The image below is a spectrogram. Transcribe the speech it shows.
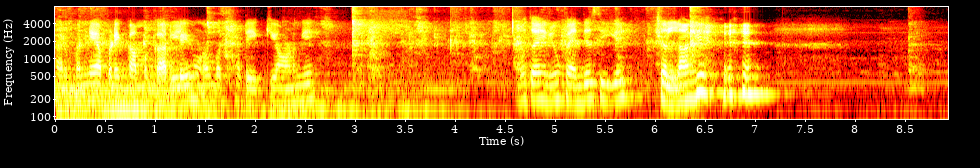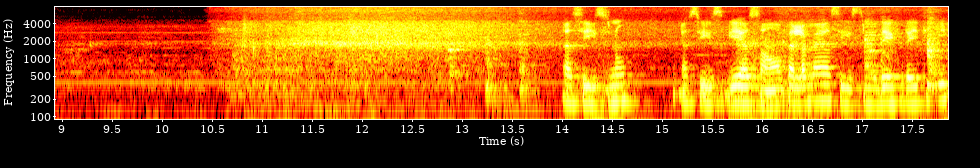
ਹਰਮਨ ਨੇ ਆਪਣੇ ਕੰਮ ਕਰ ਲਏ, ਹੁਣ ਉਹ ਮੱਥਾ ਟੇਕ ਕੇ ਆਉਣਗੇ। ਉਹ ਤਾਂ ਇਹਨੂੰ ਕਹਿੰਦੇ ਸੀਗੇ, ਚੱਲਾਂਗੇ। ਅਸੀਸ ਨੂੰ, ਅਸੀਸ ਗਿਆ ਸੌਂ ਪਹਿਲਾਂ ਮੈਂ ਅਸੀਸ ਨੂੰ ਦੇਖ ਰਹੀ ਸੀਗੀ।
